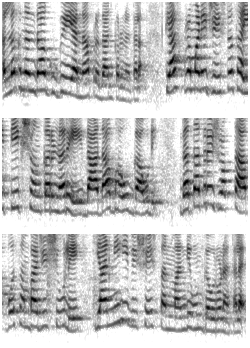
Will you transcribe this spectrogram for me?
अलकनंदा घुगे यांना प्रदान करण्यात आला. त्याचप्रमाणे ज्येष्ठ साहित्यिक शंकर नरे दादा भाऊ गावडे दत्तात्रय जगताप व संभाजी शिवले यांनीही विशेष सन्मान देऊन गौरवण्यात आलाय.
